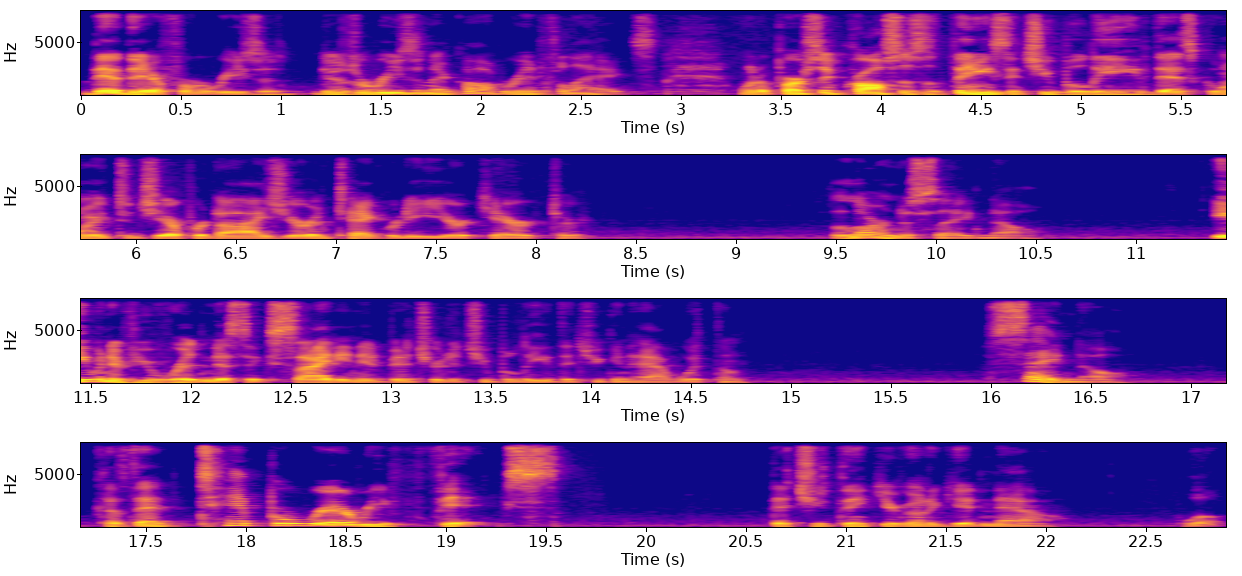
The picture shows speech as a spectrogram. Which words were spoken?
They're there for a reason. There's a reason they're called red flags. When a person crosses the things that you believe that's going to jeopardize your integrity, your character, learn to say no even if you've ridden this exciting adventure that you believe that you can have with them, say no. Because that temporary fix that you think you're going to get now will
